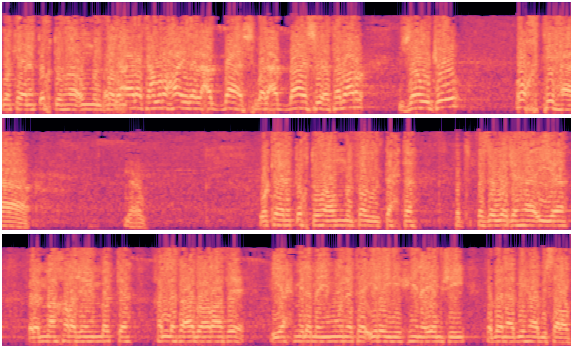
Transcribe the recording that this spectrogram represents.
وكانت أختها أم الفضل. فجعلت أمرها إلى العباس والعباس يعتبر زوج أختها. نعم. وكانت أختها أم الفضل تحته فزوجها إياه فلما خرج من مكة خلف أبا رافع ليحمل ميمونة إليه حين يمشي فبنى بها بسرف.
